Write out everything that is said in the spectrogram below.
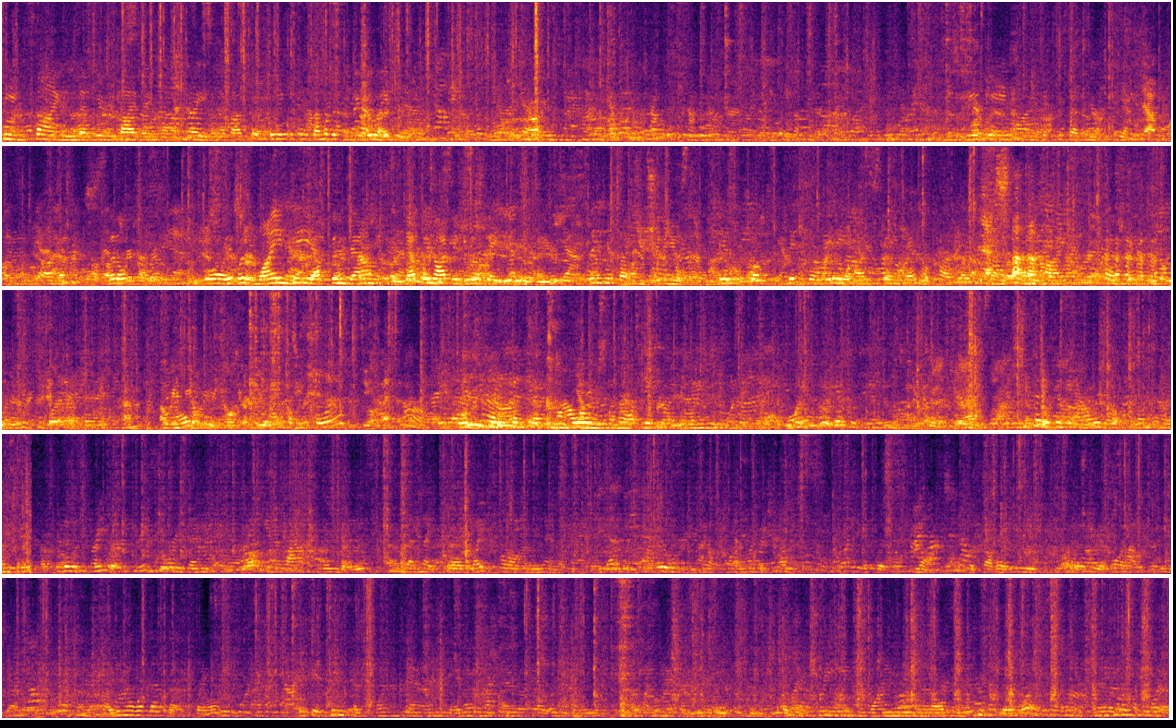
that we were reviving night, and I thought, "Hey, we could do some of sixty-seven, yeah. Little, well, it was windy up and down, It definitely not anything. Yeah, but it is like. You should use them. It car. Oh. You know, an average house. It was not, it was probably three, was three or four houses I didn't know what that was, so it, it seems like. Like trees and winding and all, there was. And then it was like,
